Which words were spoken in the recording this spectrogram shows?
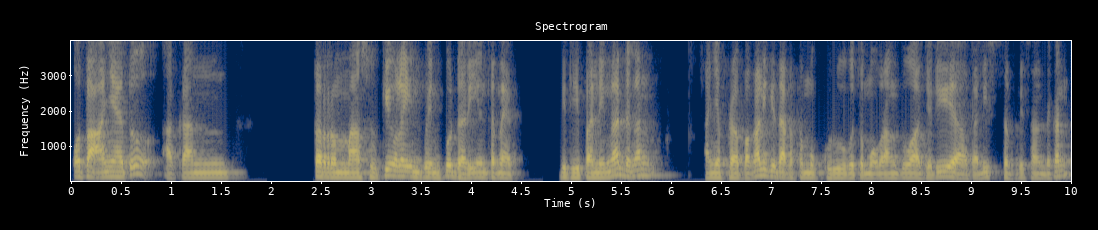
otaknya itu akan termasuki oleh info-info dari internet. Dibandingkan dengan hanya berapa kali kita ketemu guru, ketemu orang tua. Jadi ya tadi seperti saya sampaikan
